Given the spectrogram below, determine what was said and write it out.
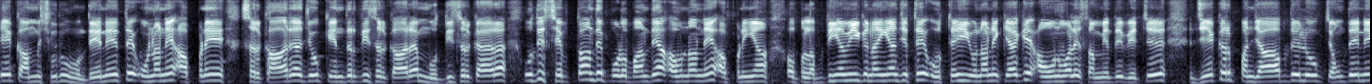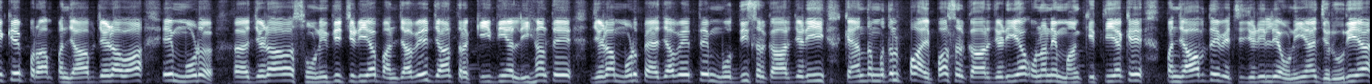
ਇਹ ਕੰਮ ਸ਼ੁਰੂ ਹੁੰਦੇ ਨੇ ਤੇ ਉਹਨਾਂ ਨੇ ਆਪਣੇ ਸਰਕਾਰ ਆ, ਜੋ ਕੇਂਦਰ ਦੀ ਸਰਕਾਰ ਹੈ ਮੋਦੀ ਸਰਕਾਰ ਆ, ਉਹਦੀ ਸਿਫਤਾਂ ਦੇ ਪੁਲ ਬੰਦਿਆਂ ਉਹਨਾਂ ਨੇ ਆਪਣੀਆਂ ਉਪਲਬਧੀਆਂ ਵੀ ਗਿਣਾਈਆਂ, ਜਿੱਥੇ ਉੱਥੇ ਹੀ ਉਹਨਾਂ ਨੇ ਕਿਹਾ ਕਿ ਆਉਣ ਵਾਲੇ ਸਮੇਂ ਦੇ ਵਿੱਚ ਜੇਕਰ ਪੰਜਾਬ ਦੇ ਲੋਕ ਚਾਹੁੰਦੇ ਨੇ ਕਿ ਪਰਾ- ਪੰਜਾਬ ਜਿਹੜਾ ਵਾ, ਇਹ ਮੁੜ ਜਿਹੜਾ ਸੋਨੇ ਦੀ ਚਿੜੀਆ ਬਣ ਜਾਵੇ ਜਾਂ ਤਰੱਕੀ ਦੀਆਂ ਲੀਹਾਂ ਤੇ ਜਿਹੜਾ ਮੁੜ ਪੈ ਜਾਵੇ ਤੇ ਮੋਦੀ ਸਰਕਾਰ ਜਿਹੜੀ ਕਹਿਣ ਦਾ ਮਤਲਬ ਭਾਜਪਾ ਸਰਕਾਰ ਜਿਹੜੀ ਆ, ਉਹਨਾਂ ਨੇ ਮੰਗ ਕੀਤੀ ਹੈ ਕਿ ਪੰਜਾਬ ਦੇ ਵਿੱਚ ਜਿਹੜੀ ਲਿਆਉਣੀ ਆ, ਜ਼ਰੂਰੀ ਆ।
